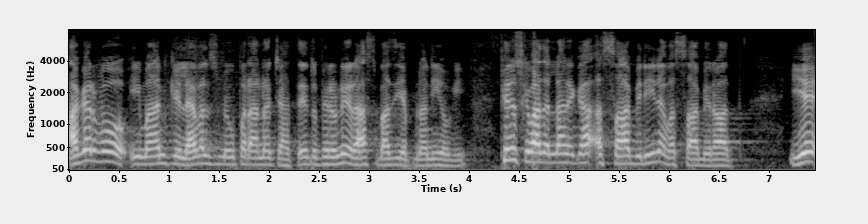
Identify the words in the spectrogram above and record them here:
اگر وہ ایمان کے لیولز میں اوپر آنا چاہتے ہیں تو پھر انہیں راست بازی اپنانی ہوگی۔ پھر اس کے بعد اللہ نے کہا، الصابرین والصابرات، یہ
